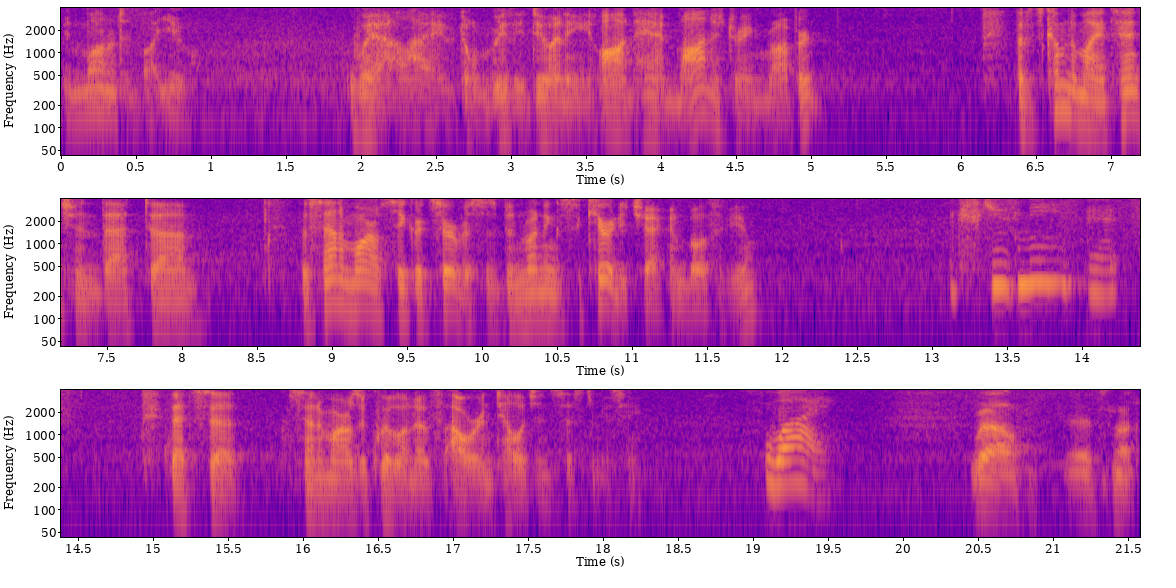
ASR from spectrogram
been monitored by you? Well, I don't really do any on-hand monitoring, Robert. But it's come to my attention that uh, the Santa Maura Secret Service has been running a security check on both of you. Excuse me? Uh, That's uh, Santa Maura's equivalent of our intelligence system, you see. why? Well, it's not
